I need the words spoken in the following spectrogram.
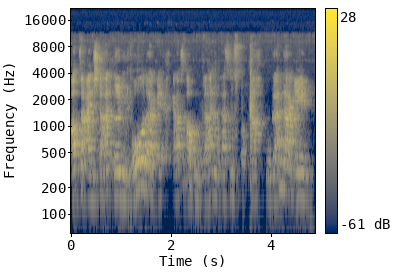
Hauptsache ein Staat irgendwo. Da gab es auch einen Plan, lass uns doch nach Uganda gehen.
